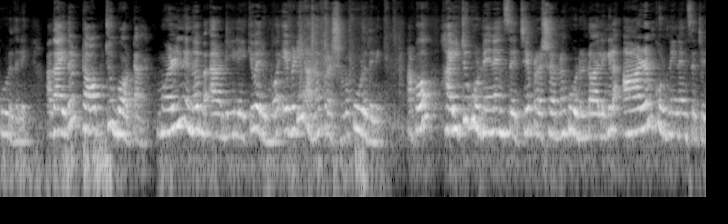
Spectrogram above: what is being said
കൂടുതൽ അതായത് ടോപ്പ് ടു ബോട്ടം മുകളിൽ നിന്ന് അടിയിലേക്ക് വരുമ്പോൾ എവിടെയാണ് പ്രഷർ കൂടുതൽ അപ്പോൾ ഹൈറ്റ് കൂടുന്നതിനനുസരിച്ച് പ്രഷറിന് കൂടുണ്ടോ അല്ലെങ്കിൽ ആഴം കൂടുന്നതിനനുസരിച്ച്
